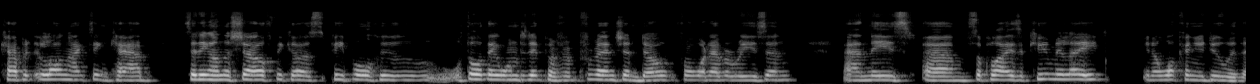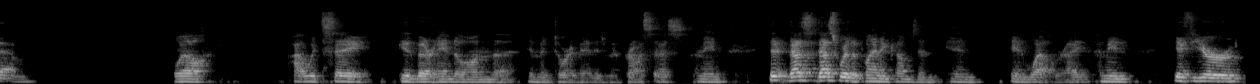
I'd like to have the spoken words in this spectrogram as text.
cab- long acting cab sitting on the shelf because people who thought they wanted it for prevention don't for whatever reason and these um, supplies accumulate you know what can you do with them well i would say get a better handle on the inventory management process i mean that's that's where the planning comes in in in well, right? I mean, if you're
